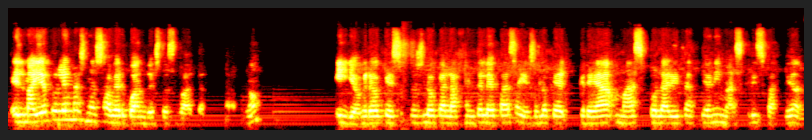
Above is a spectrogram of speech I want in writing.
el mayor problema es no saber cuándo esto se va a terminar, ¿no? Y yo creo que eso es lo que a la gente le pasa y eso es lo que crea más polarización y más crispación.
